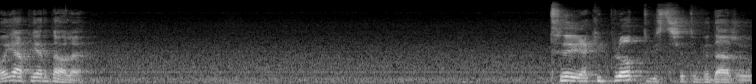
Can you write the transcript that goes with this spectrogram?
O ja pierdolę. Ty, jaki plot twist się tu wydarzył.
